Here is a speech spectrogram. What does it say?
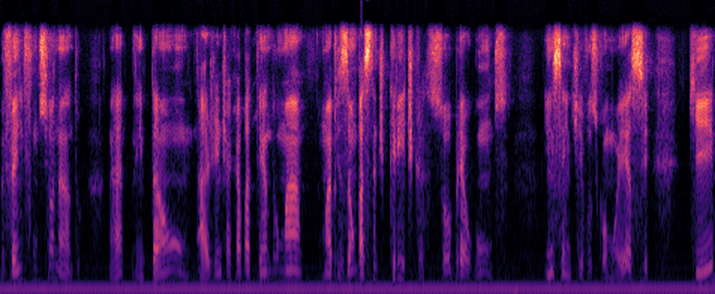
vem funcionando. Né? Então, a gente acaba tendo uma, uma visão bastante crítica sobre alguns incentivos como esse que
